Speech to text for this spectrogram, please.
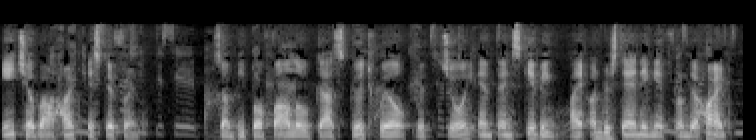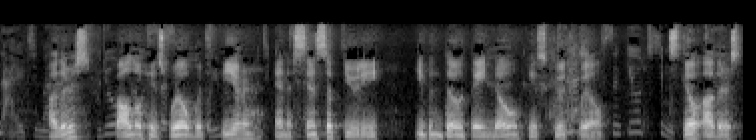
each of our heart is different. Some people follow God's good will with joy and thanksgiving by understanding it from their heart. Others follow His will with fear and a sense of duty, even though they know His good will. Still others,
